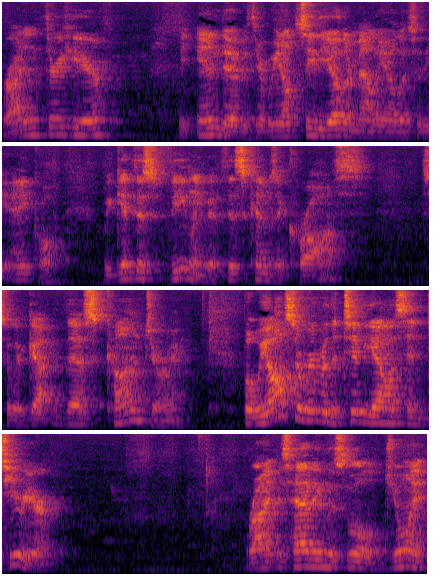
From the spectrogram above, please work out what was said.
Right in through here, the end of it here. We don't see the other malleolus of the ankle. We get this feeling that this comes across, so we've got this contouring. But we also remember the tibialis anterior, right, is having this little joint,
